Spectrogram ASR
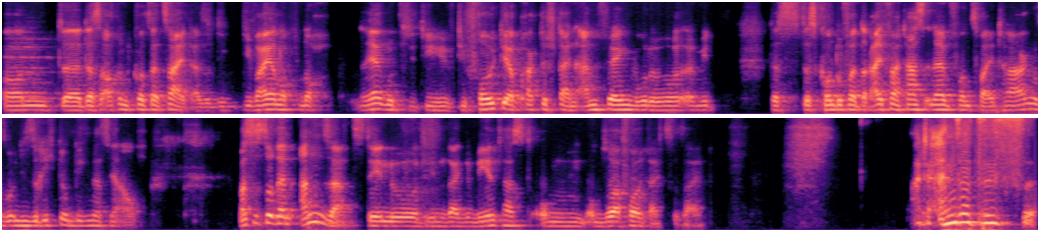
und äh, das auch in kurzer Zeit. Also die, die war ja noch, noch naja gut, die, die folgt ja praktisch deinen Anfängen, wo du irgendwie das, das Konto verdreifacht hast innerhalb von zwei Tagen. So in diese Richtung ging das ja auch. Was ist so dein Ansatz, den du, den du da gewählt hast, um, um so erfolgreich zu sein? Der Ansatz ist äh,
